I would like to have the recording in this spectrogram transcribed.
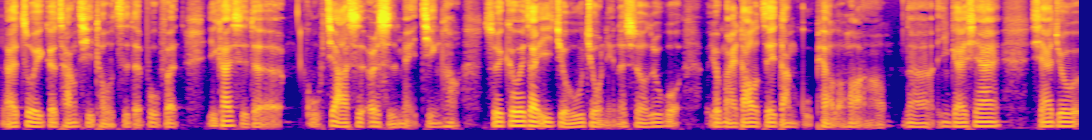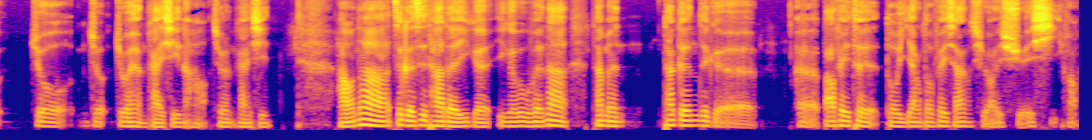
来做一个长期投资的部分。一开始的股价是二十美金哈，所以各位在一九五九年的时候，如果有买到这档股票的话啊，那应该现在现在就就就就会很开心了哈，就很开心。好，那这个是他的一个一个部分。那他们他跟这个。呃，巴菲特都一样，都非常喜欢学习哈，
